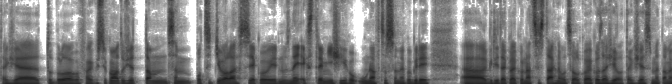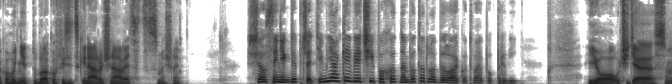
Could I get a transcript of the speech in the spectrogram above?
takže to bylo jako fakt, jako si pamatuju, že tam jsem pocitoval asi jako jednu z nejextrémnějších jako únav, co jsem jako kdy, kdy takhle jako na cestách nebo celko jako zažil, takže jsme tam jako hodně, to bylo jako fyzicky náročná věc, co jsme šli. Šel jsi někdy předtím nějaký větší pochod, nebo tohle bylo jako tvoje poprvé? Jo, určitě jsem,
